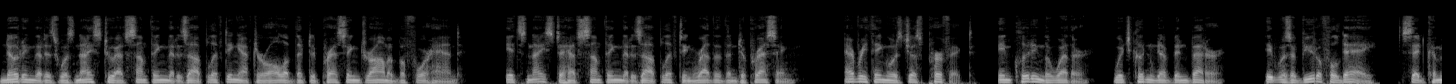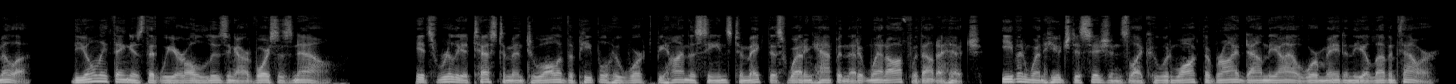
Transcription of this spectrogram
noting that it was nice to have something that is uplifting after all of that depressing drama beforehand. It's nice to have something that is uplifting rather than depressing. Everything was just perfect, including the weather, which couldn't have been better. It was a beautiful day, said Camilla. The only thing is that we are all losing our voices now. It's really a testament to all of the people who worked behind the scenes to make this wedding happen that it went off without a hitch, even when huge decisions like who would walk the bride down the aisle were made in the 11th hour.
